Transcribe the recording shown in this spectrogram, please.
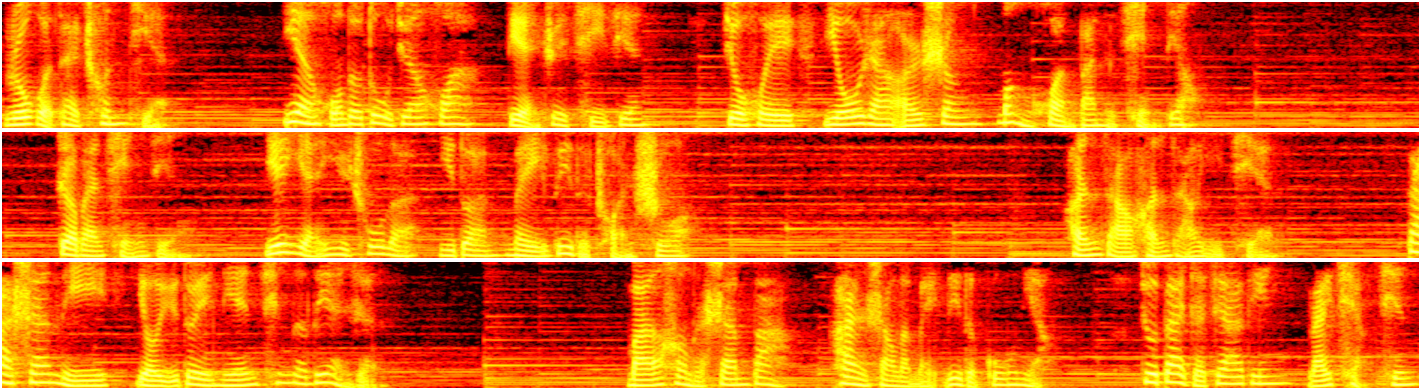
如果在春天，艳红的杜鹃花点缀其间，就会油然而生梦幻般的情调。这般情景。也演绎出了一段美丽的传说。很早很早以前，大山里有一对年轻的恋人。蛮横的山霸看上了美丽的姑娘，就带着家丁来抢亲。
